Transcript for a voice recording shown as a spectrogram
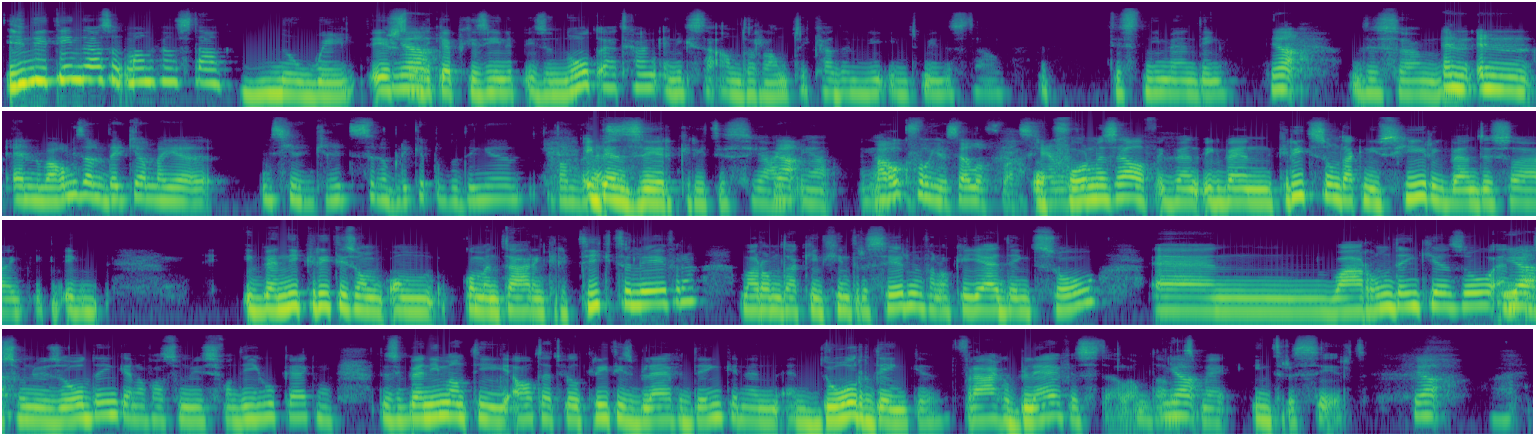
In die 10.000 man gaan staan? No way. Het eerste Ja. wat ik heb gezien heb, is een nooduitgang en ik sta aan de rand. Ik ga er niet in het midden staan. Het is niet mijn ding. Ja. Dus um, En, en, en waarom is dat, denk je, omdat je misschien een kritischere blik hebt op de dingen dan de ik ben zeer kritisch, ja. Ja. ja, ja. Maar ook voor jezelf Ook waarschijnlijk. voor mezelf. Ik ben, ik ben kritisch omdat ik nieuwsgierig ben. Dus uh, ik, ik, ik, ik ben niet kritisch om, om commentaar en kritiek te leveren, maar omdat ik geïnteresseerd ben van, oké, jij denkt zo, en waarom denk je zo? En Ja. als we nu zo denken, of als we nu eens van die hoek kijken. Dus ik ben iemand die altijd wil kritisch blijven denken en, en doordenken, vragen blijven stellen, omdat Ja. het mij interesseert. Ja.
